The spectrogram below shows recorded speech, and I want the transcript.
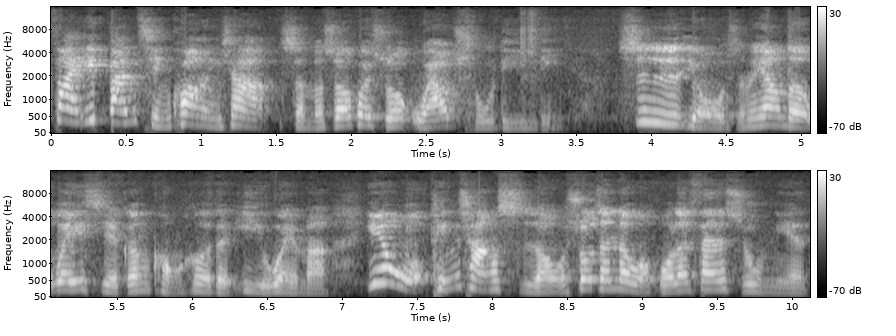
在一般情况一下，什么时候会说我要处理你？是有什么样的威胁跟恐吓的意味吗？因为我平常时哦，我说真的，我活了三十五年，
